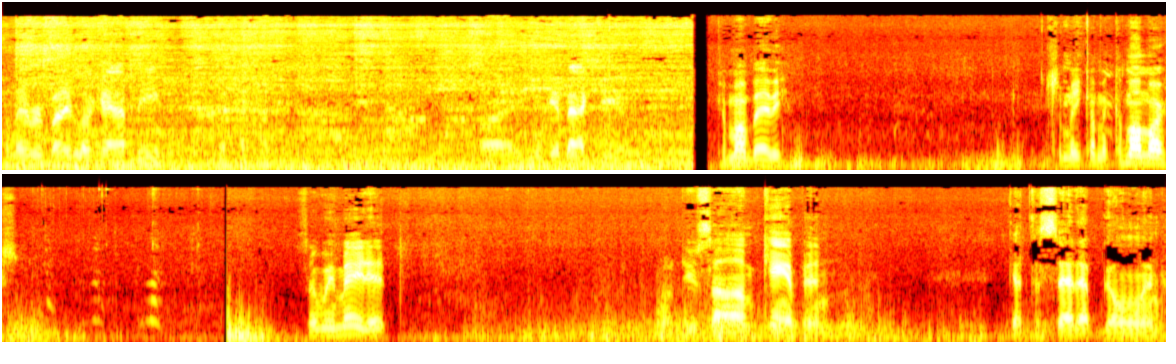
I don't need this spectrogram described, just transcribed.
Don't everybody look happy? All right, we'll get back to you. Come on, baby. Somebody coming. Come on, Mars. So we made it. We'll do some camping. Got the setup going.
